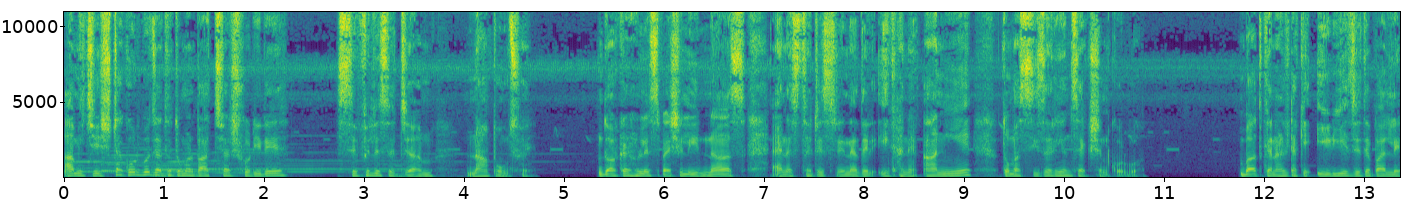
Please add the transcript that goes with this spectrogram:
আমি চেষ্টা করব যাতে তোমার বাচ্চার শরীরে সিফিলিসের জার্ম না পৌঁছয়। দরকার হলে স্পেশালি নার্স অ্যানাস্থেটিস রেনাদের এখানে আনিয়ে তোমার সিজারিয়ান সেকশন করব। বার্থ ক্যানালটাকে এড়িয়ে যেতে পারলে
